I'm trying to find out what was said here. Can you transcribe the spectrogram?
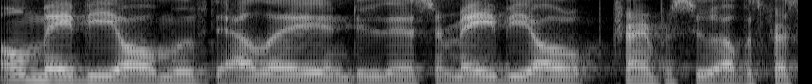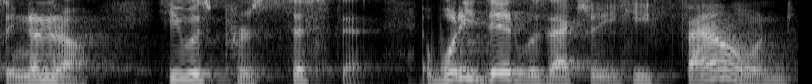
"Oh, maybe I'll move to LA and do this, or maybe I'll try and pursue Elvis Presley." No, no, no. He was persistent. And what he did was actually he found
